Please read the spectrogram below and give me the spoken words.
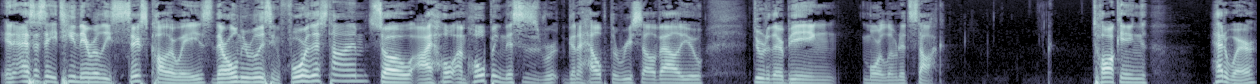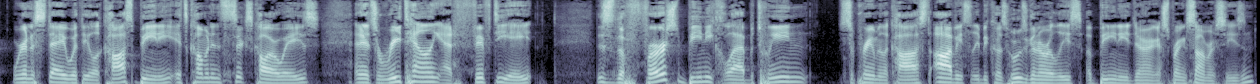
In SS18, they released six colorways. They're only releasing four this time, so I ho- I'm hoping this is re- going to help the resale value due to there being more limited stock. Talking headwear, we're going to stay with the Lacoste beanie. It's coming in six colorways, and it's retailing at 58. This is the first beanie collab between Supreme in the cost, obviously, because who's going to release a beanie during a spring summer season?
